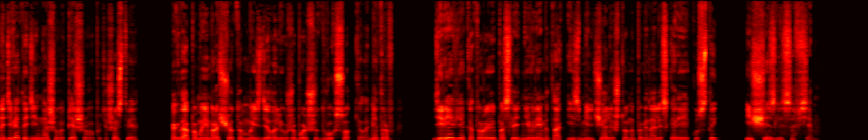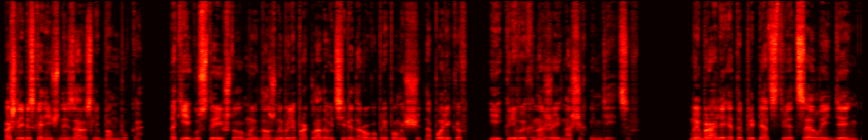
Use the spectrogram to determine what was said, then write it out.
На девятый день нашего пешего путешествия, когда, по моим расчетам, мы сделали уже больше двухсот километров, Деревья, которые последнее время так измельчали, что напоминали скорее кусты, исчезли совсем. Пошли бесконечные заросли бамбука, такие густые, что мы должны были прокладывать себе дорогу при помощи топориков и кривых ножей наших индейцев. Мы брали это препятствие целый день,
